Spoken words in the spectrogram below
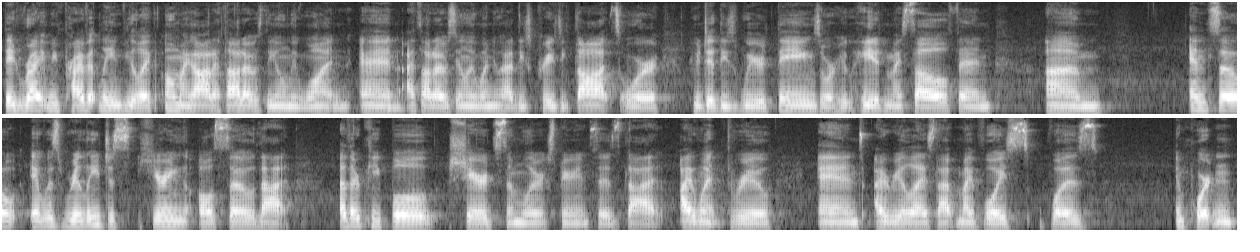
they'd write me privately and be like, oh my God, I thought I was the only one. And I thought I was the only one who had these crazy thoughts or who did these weird things or who hated myself. And, um, and so it was really just hearing also that other people shared similar experiences that I went through, and I realized that my voice was important.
